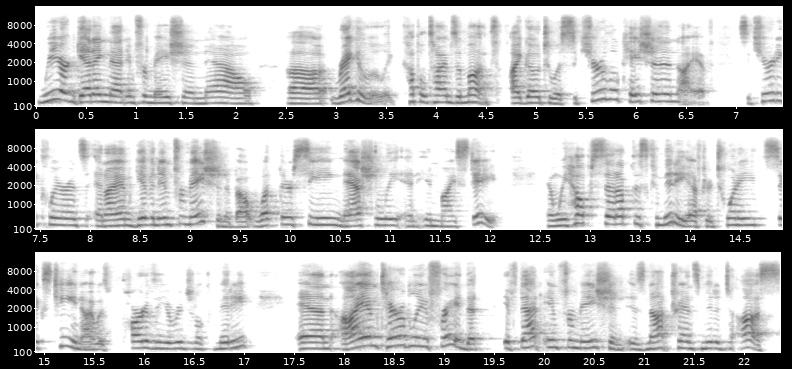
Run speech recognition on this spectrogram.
We are getting that information now uh, regularly a couple times a month. I go to a secure location i have security clearance and i am given information about what they're seeing nationally and in my state. And we helped set up this committee after 2016 i was part of the original committee and I am terribly afraid that if that information is not transmitted to us,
